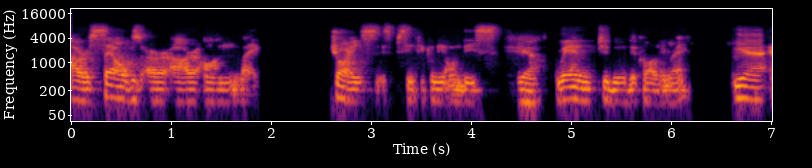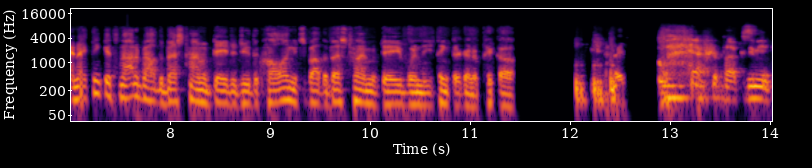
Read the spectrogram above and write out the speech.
ourselves are our own like choice specifically on this yeah. when to do the calling right yeah and i think it's not about the best time of day to do the calling it's about the best time of day when you think they're going to pick up right? whatever because i mean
